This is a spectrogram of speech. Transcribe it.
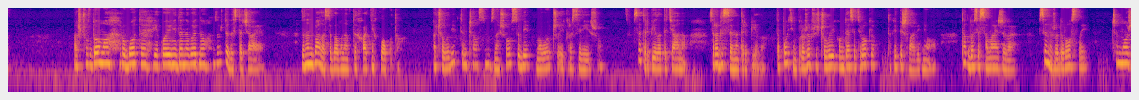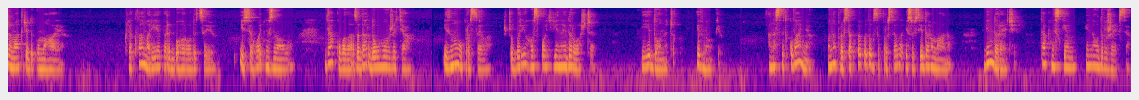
А що вдома роботи, якої ніде не видно, завжди вистачає. Занедбала себе вона в тих хатніх клопотах, а чоловік тим часом знайшов собі молодшу і красивішу. Все терпіла Тетяна, заради сина терпіла, та потім, проживши з чоловіком 10 років, таки пішла від нього. Так досі сама й живе. Син уже дорослий, чи може матері допомагає. Клякла Марія перед Богородицею, і сьогодні знову дякувала за дар довгого життя і знову просила, щоб беріг Господь її найдорожче, її донечок і внуків. А на святкування вона про всяк випадок запросила і сусіда Романа. Він, до речі, так ні з ким і не одружився.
